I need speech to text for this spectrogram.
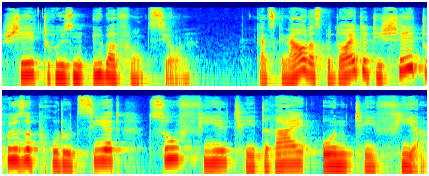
Schilddrüsenüberfunktion? Ganz genau, das bedeutet, die Schilddrüse produziert zu viel T3 und T4.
